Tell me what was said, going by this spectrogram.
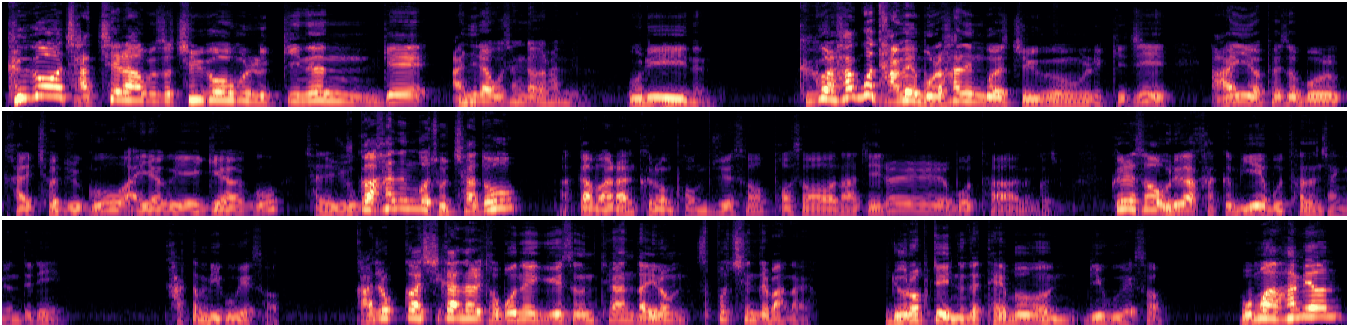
그거 자체를 하면서 즐거움을 느끼는 게 아니라고 생각을 합니다. 우리는. 그걸 하고 다음에 뭘 하는 거에 즐거움을 느끼지 아이 옆에서 뭘 가르쳐주고 아이하고 얘기하고 자녀 육아하는 것조차도 아까 말한 그런 범주에서 벗어나지를 못하는 거죠. 그래서 우리가 가끔 이해 못하는 장면들이 가끔 미국에서 가족과 시간을 더 보내기 위해서 은퇴한다 이런 스포츠인들 많아요. 유럽도 있는데 대부분 미국에서 뭐만 하면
